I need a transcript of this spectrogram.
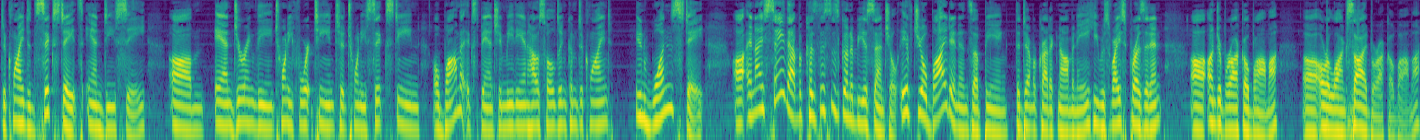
declined in six states and D.C. Um, and during the 2014 to 2016 Obama expansion, median household income declined in one state. Uh, and I say that because this is going to be essential. If Joe Biden ends up being the Democratic nominee, he was vice president uh, under Barack Obama uh, or alongside Barack Obama.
